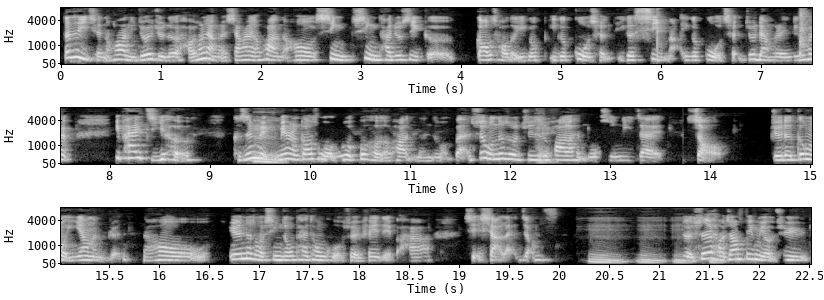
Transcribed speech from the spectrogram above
但是以前的话，你就会觉得好像两个人相爱的话，然后性性它就是一个高潮的一个一个过程，一个戏嘛，一个过程，就两个人一定会一拍即合。可是没没有人告诉我，如果不合的话能怎么办？所以我那时候其实花了很多心力在找觉得跟我一样的人，然后。因为那时候心中太痛苦，所以非得把它写下来，这样子。嗯嗯嗯，对，所以好像并没有去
